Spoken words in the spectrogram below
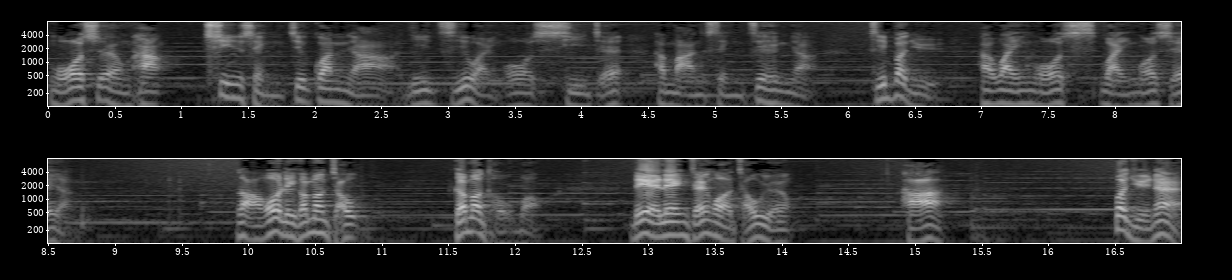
我上客，千乘之君也；以子為我侍者，係萬乘之兄也。子不如係為我为我捨人。嗱，我哋咁樣走，咁樣逃亡，你係靚仔，我係醜樣，吓、不如呢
